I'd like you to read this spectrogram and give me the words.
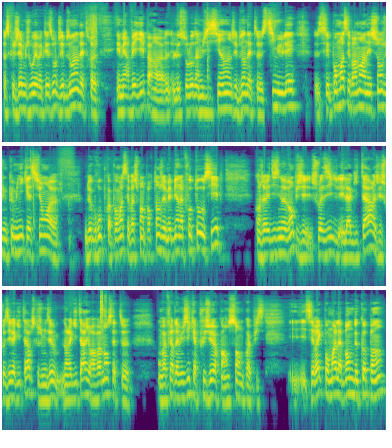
parce que j'aime jouer avec les autres. J'ai besoin d'être émerveillé par euh, le solo d'un musicien. J'ai besoin d'être stimulé. C'est pour moi c'est vraiment un échange, une communication euh, de groupe. Quoi. Pour moi c'est vachement important. J'aimais bien la photo aussi. Quand j'avais 19 ans, puis j'ai choisi et la guitare. J'ai choisi la guitare parce que je me disais dans la guitare il y aura vraiment cette euh, on va faire de la musique à plusieurs, quoi, ensemble, quoi. Puis c'est vrai que pour moi, la bande de copains,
